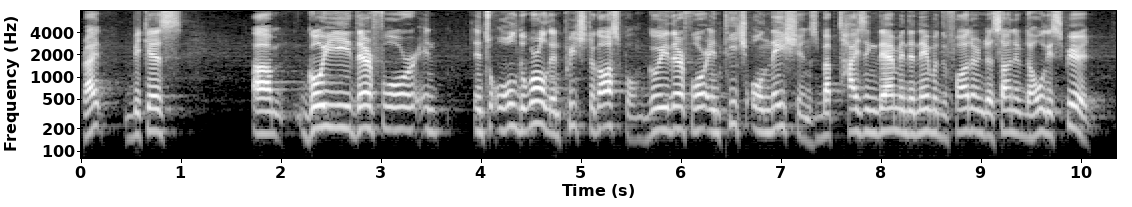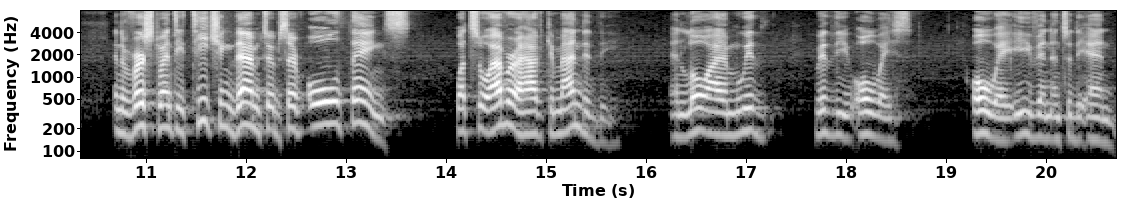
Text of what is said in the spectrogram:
right? Because um, go ye therefore in, into all the world and preach the gospel. Go ye therefore and teach all nations, baptizing them in the name of the Father and the Son and the Holy Spirit. In verse 20, teaching them to observe all things whatsoever I have commanded thee. And lo, I am with, with thee always, always, even unto the end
